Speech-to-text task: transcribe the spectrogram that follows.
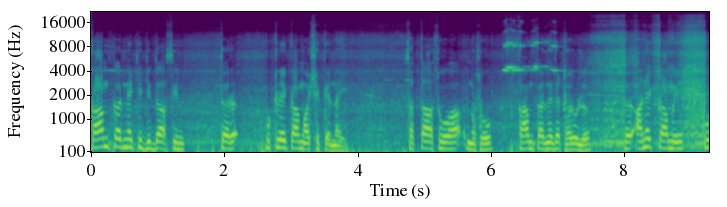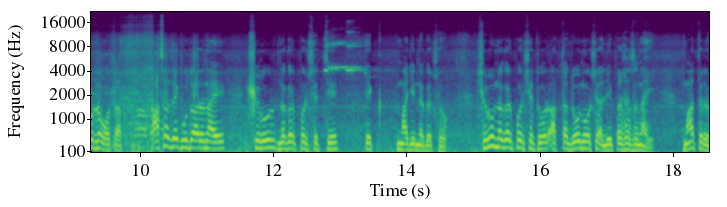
काम करण्याची जिद्द असेल तर कुठलंही काम अशक्य नाही. सत्ता असो वा नसो काम करण्याचं ठरवलं तर अनेक कामे पूर्ण होतात. असंच एक उदाहरण आहे शिरूर नगर परिषदचे एक माजी नगरसेवक. शिरूर नगर परिषदवर आत्ता दोन वर्ष आले प्रशासन आहे. मात्र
